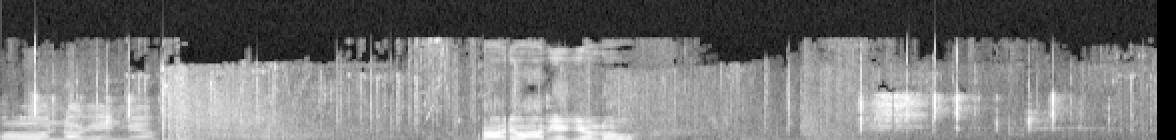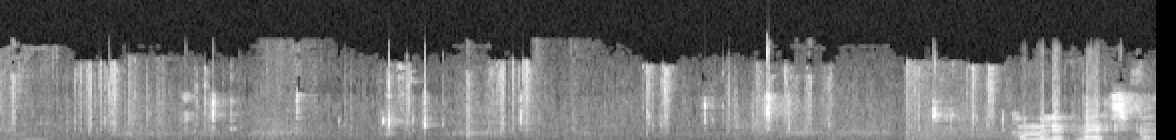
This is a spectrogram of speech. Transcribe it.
Åh, oh, nok en mere. Ah, det var ham, jeg gjorde lov. Kom med lidt match, mand.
